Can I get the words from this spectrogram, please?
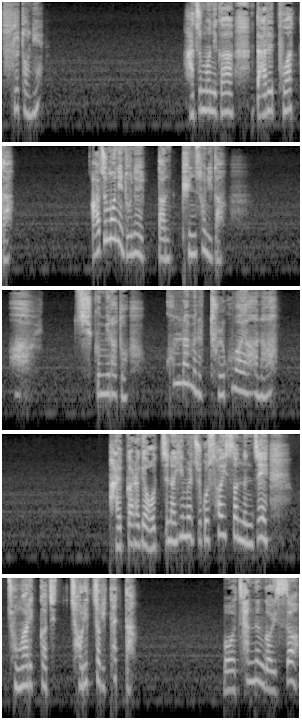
부르더니 아주머니가 나를 보았다. 아주머니 눈에 난 빈손이다. 아, 지금이라도 컵라면을 들고 와야 하나? 발가락에 어찌나 힘을 주고 서 있었는지 종아리까지 저릿저릿했다. 뭐 찾는 거 있어?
